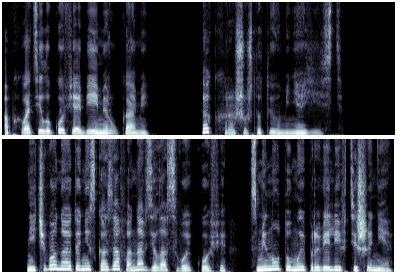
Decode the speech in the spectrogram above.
обхватила кофе обеими руками. "Так хорошо, что ты у меня есть". Ничего на это не сказав, она взяла свой кофе. С минуту мы провели в тишине.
